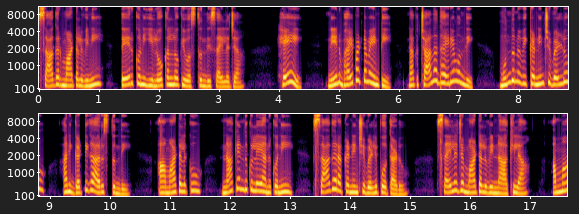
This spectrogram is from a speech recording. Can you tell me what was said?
సాగర్ మాటలు విని తేర్కొని ఈ లోకంలోకి వస్తుంది శైలజ. హే నేను భయపట్టమేంటి నాకు చాలా ధైర్యం ఉంది. ముందు నువ్విక్కడ్నించి వెళ్ళు అని గట్టిగా అరుస్తుంది. ఆ మాటలకు నాకెందుకులే అనుకొని సాగర్ అక్కడ్నించి వెళ్ళిపోతాడు. శైలజ మాటలు విన్న అఖిల అమ్మా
